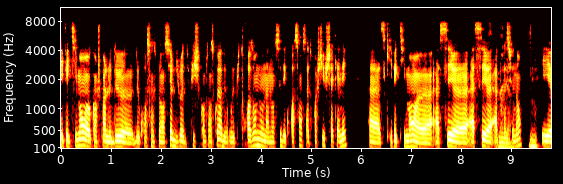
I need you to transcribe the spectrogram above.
effectivement, quand je parle de, de croissance exponentielle, depuis chez Content Square, depuis trois ans, nous on a annoncé des croissances à trois chiffres chaque année, ce qui est effectivement assez, assez impressionnant. Mm. Et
